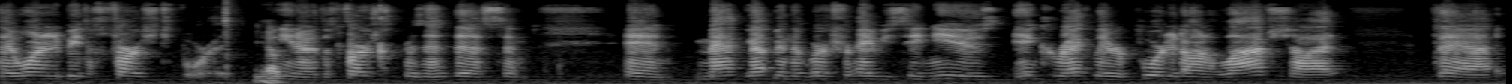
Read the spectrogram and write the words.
they wanted to be the first for it. Yep. You know, the first to present this, and and Matt Gutman, that works for ABC News, incorrectly reported on a live shot that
